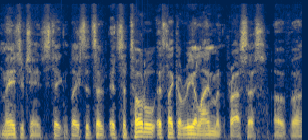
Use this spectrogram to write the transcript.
major changes taking place. It's a it's a total. It's like a realignment process of. Uh,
